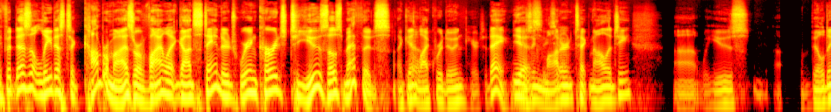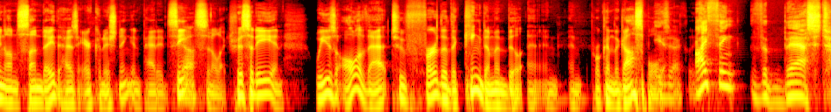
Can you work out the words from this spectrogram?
if it doesn't lead us to compromise or violate God's standards, we're encouraged to use those methods again, like we're doing here today, Yes, using modern technology. Uh, we use a building on Sunday that has air conditioning and padded seats and electricity, and we use all of that to further the kingdom and build and, and proclaim the gospel. Exactly. I think the best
